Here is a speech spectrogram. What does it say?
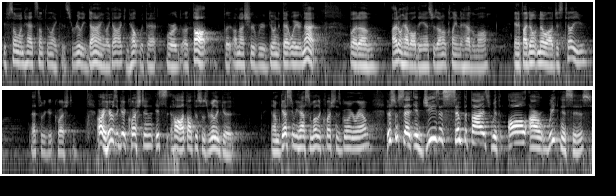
if someone had something like this really dying, like, oh, I can help with that, or a thought, but I'm not sure if we're doing it that way or not. But um, I don't have all the answers. I don't claim to have them all. And if I don't know, I'll just tell you. That's a good question. All right, here's a good question. It's, oh, I thought this was really good. And I'm guessing we have some other questions going around. This one said If Jesus sympathized with all our weaknesses,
